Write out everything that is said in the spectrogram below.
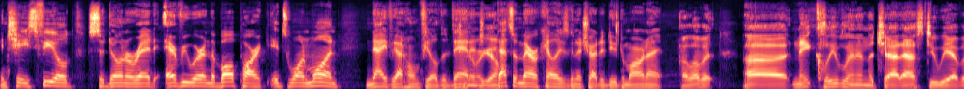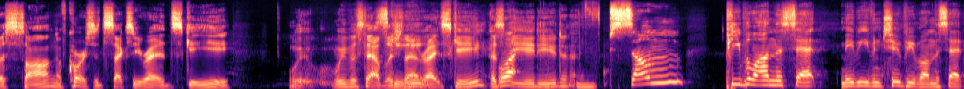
and Chase Field, Sedona Red everywhere in the ballpark. It's one one. Now you've got home field advantage. That's what Merrill Kelly is going to try to do tomorrow night. I love it. Uh, Nate Cleveland in the chat asked, "Do we have a song?" Of course, it's "Sexy Red" Ski Yee. We, we've established Ski that, right? Ski, a Well, ski Do you? do- Some people on the set, maybe even two people on the set,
